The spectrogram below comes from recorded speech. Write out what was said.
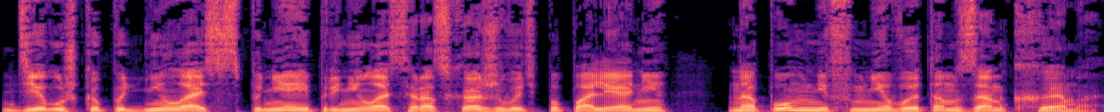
Девушка поднялась с пня и принялась расхаживать по поляне, напомнив мне в этом Зангхэма.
